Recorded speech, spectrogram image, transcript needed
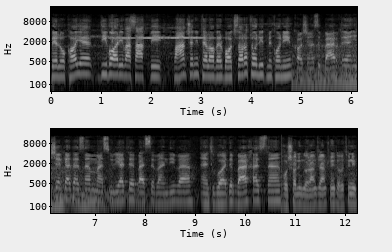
بلوک های دیواری و سقفی و همچنین flower box ها رو تولید می‌کنیم. کارشناس برق این شرکت هستم مسئولیت بسته‌بندی و انشعابات برق هستم خوشحالیم دور هم جمع شدیم تا بتونیم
